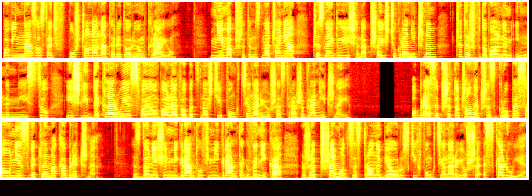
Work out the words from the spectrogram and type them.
powinna zostać wpuszczona na terytorium kraju. Nie ma przy tym znaczenia, czy znajduje się na przejściu granicznym, czy też w dowolnym innym miejscu, jeśli deklaruje swoją wolę w obecności funkcjonariusza Straży Granicznej. Obrazy przytoczone przez grupę są niezwykle makabryczne. Z doniesień migrantów i migrantek wynika, że przemoc ze strony białoruskich funkcjonariuszy eskaluje.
